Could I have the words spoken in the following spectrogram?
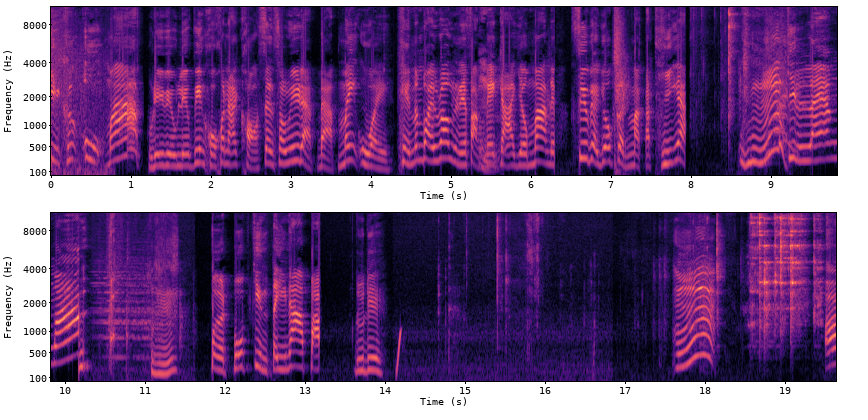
ลิ่นคืออุมาก รีวิว Living Coconut ของ Sensory Lab แบบไม่อวย เห็นมันไวรัลอยู่ในฝั่งอเมริกาเยอะมากเลยฟีลแบบโยเกิร์ตหมักกะทิอะกลิ่นแรงมากเปิดปุ๊บกลิ่นตีหน้าปั๊บดูดิอืมอ๋อ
